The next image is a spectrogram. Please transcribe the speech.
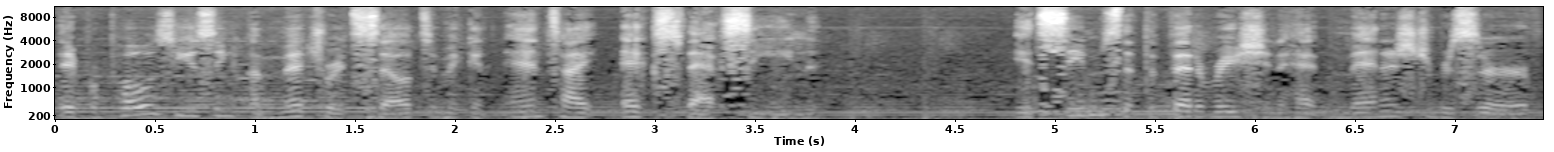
They proposed using a Metroid cell to make an anti-X vaccine. It seems that the Federation had managed to preserve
